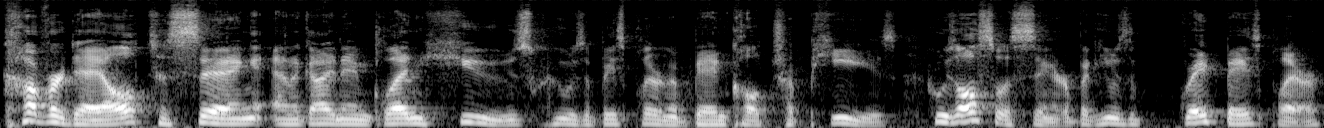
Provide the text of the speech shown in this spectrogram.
Coverdale to sing, and a guy named Glenn Hughes, who was a bass player in a band called Trapeze, who was also a singer, but he was a great bass player.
